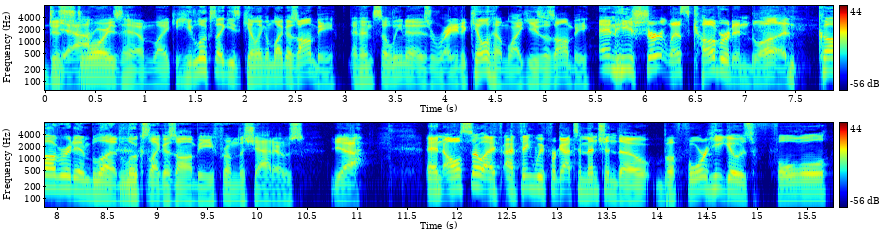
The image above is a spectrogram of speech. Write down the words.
destroys him. Like he looks like he's killing him like a zombie. And then selena is ready to kill him like he's a zombie. And he's shirtless, covered in blood. covered in blood looks like a zombie from the shadows Yeah. And also, I, I think we forgot to mention, though, before he goes full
